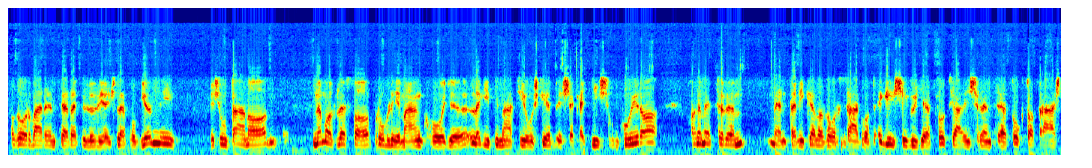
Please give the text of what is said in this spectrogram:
az Orbán rendszer repülője is le fog jönni, és utána nem az lesz a problémánk, hogy legitimációs kérdéseket nyissunk újra, hanem egyszerűen menteni kell az országot, egészségügyet, szociális rendszert, oktatást,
